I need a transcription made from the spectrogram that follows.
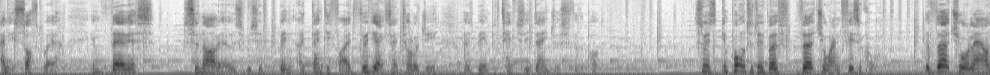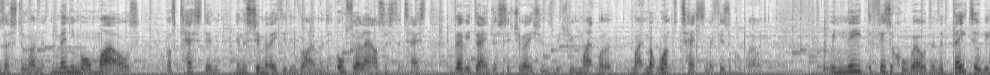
and its software in various scenarios which have been identified through the accidentology as being potentially dangerous for the pod. So it's important to do both virtual and physical. The virtual allows us to run many more miles of testing in a simulated environment. It also allows us to test very dangerous situations which we might, want to, might not want to test in the physical world. But we need the physical world and the data we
